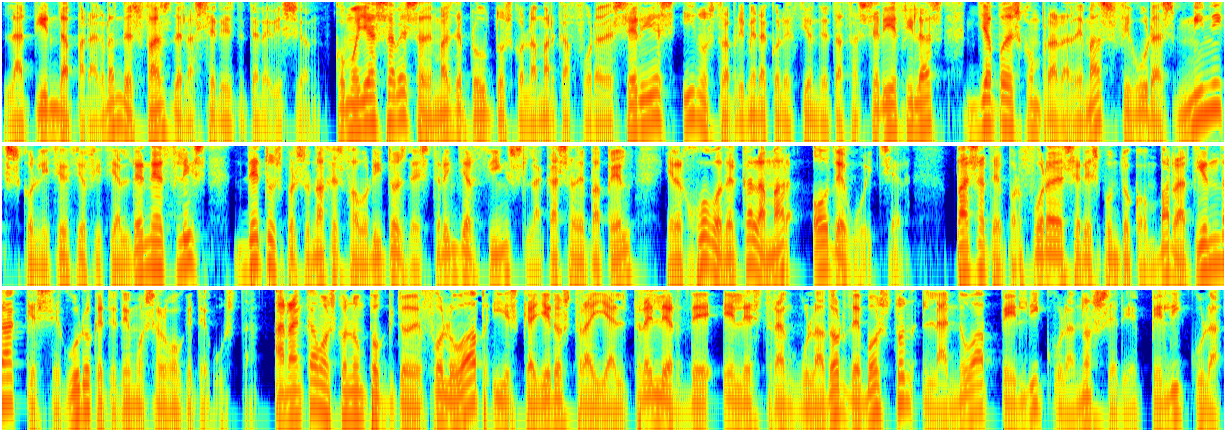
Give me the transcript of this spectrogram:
la tienda para grandes fans de las series de televisión. Como ya sabes, además de productos con la marca fuera de series y nuestra primera colección de tazas seriefilas, ya puedes comprar además figuras Minix con licencia oficial de Netflix de tus personajes favoritos de Stranger Things, La Casa de Papel, El Juego del Calamar o The Witcher. Pásate por fuera de series.com barra tienda, que seguro que tenemos algo que te gusta. Arrancamos con un poquito de follow-up, y es que ayer os traía el tráiler de El Estrangulador de Boston, la nueva película, no serie, película,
